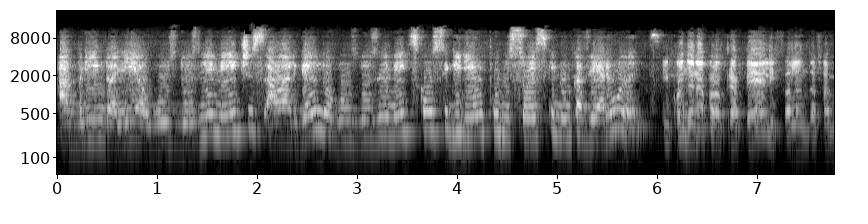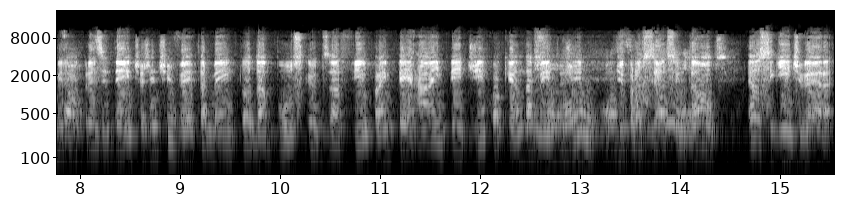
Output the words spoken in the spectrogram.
abrindo ali alguns dos limites, alargando alguns dos limites, conseguiriam punições que nunca vieram antes. E quando é na própria pele, falando da família é. do presidente, a gente vê também toda a busca e o desafio para emperrar, impedir qualquer andamento Sim, de, de processo. Então, é o seguinte, Vera,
